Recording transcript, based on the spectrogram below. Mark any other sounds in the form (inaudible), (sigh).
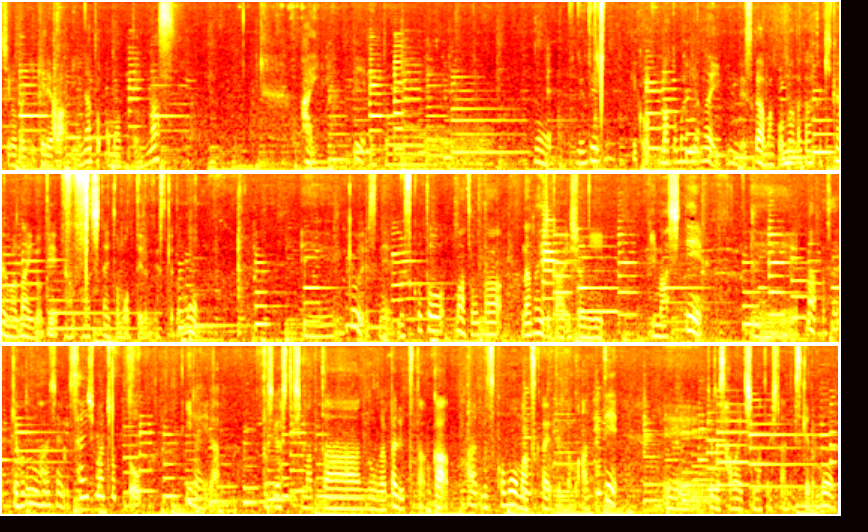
仕事に行ければいいなと思っています。はい。えっ、ともう全然結構まとまりがないんですが、まあ、こんななかなか機会はないので話したいと思ってるんですけども。えー、今日ですね息子と、まあ、そんな長い時間一緒にいまして、えー、まあ、先ほどもお話したように最初はちょっとイライラ私がしてしまったのがやっぱり言ってたのか、まあ、息子もま疲れてるのもあって、えー、ちょっと騒いでしまったりしたんですけども、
